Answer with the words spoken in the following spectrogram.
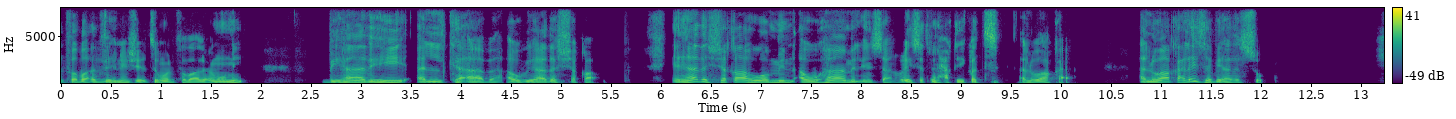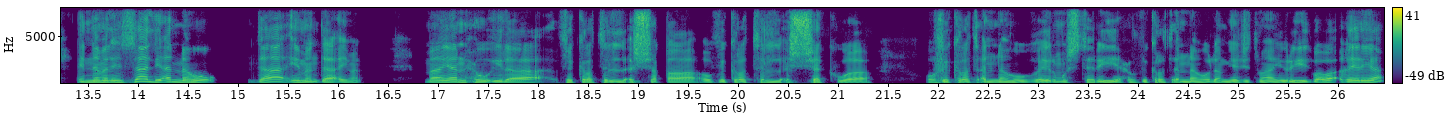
الفضاء الذهني شئتم والفضاء العمومي بهذه الكآبة أو بهذا الشقاء. يعني هذا الشقاء هو من أوهام الإنسان وليست من حقيقة الواقع. الواقع ليس بهذا السوء. إنما الإنسان لأنه دائما دائما ما ينحو إلى فكرة الشقاء أو فكرة الشكوى وفكرة أنه غير مستريح وفكرة أنه لم يجد ما يريد وغيرها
